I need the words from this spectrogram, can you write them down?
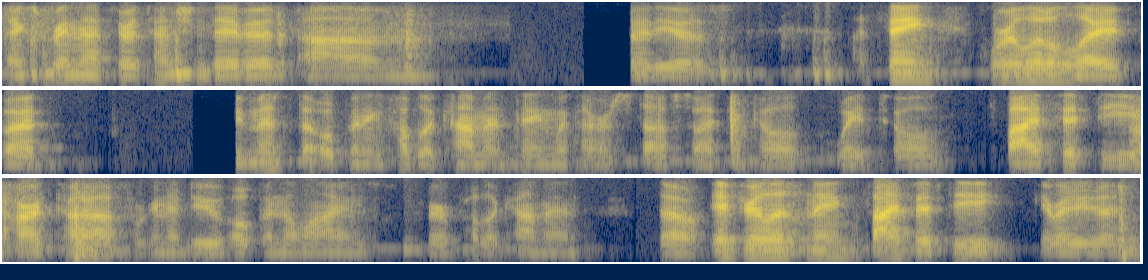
Thanks for bringing that to our attention, David. Um, ideas. I think we're a little late, but we missed the opening public comment thing with our stuff, so I think I'll wait till five fifty, hard cutoff. We're gonna do open the lines for public comment. So if you're listening, five fifty, get ready to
